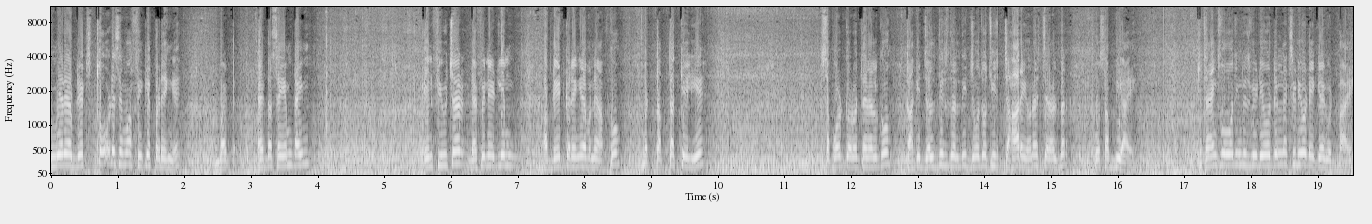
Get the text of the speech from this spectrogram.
मेरे अपडेट्स थोड़े से वहाँ फीके पड़ेंगे। But at the same time in future definitely हम अपडेट करेंगे अपने आप को। बट तब तक के लिए सपोर्ट करो चैनल को, ताकि जल्दी से जल्दी जो जो चीज़ चाह रहे हो ना इस चैनल पर, वो सब भी आए। तो thanks for watching this video till next video take care goodbye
